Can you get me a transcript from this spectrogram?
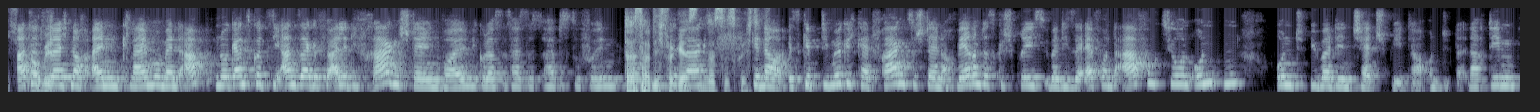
Ich Wartet glaube, vielleicht noch einen kleinen Moment ab. Nur ganz kurz die Ansage für alle, die Fragen stellen wollen. Nikolas, das heißt, das hattest du vorhin. Das hatte ich vergessen, gesagt. das ist richtig. Genau, es gibt die Möglichkeit, Fragen zu stellen, auch während des Gesprächs über diese FA-Funktion unten und über den Chat später. Und nachdem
